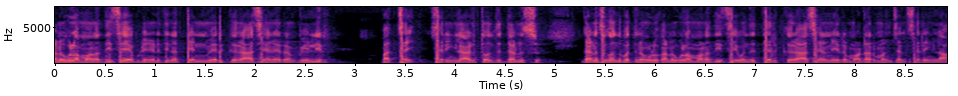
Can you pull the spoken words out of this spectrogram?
அனுகூலமான திசை அப்படின்னு எடுத்திங்கன்னா தென்மேற்கு ராசியா நிறம் வெளிர் பச்சை. சரிங்களா? அடுத்து வந்து தனுசு. தனுசுக்கு வந்து பார்த்தீங்கன்னா உங்களுக்கு அனுகூலமான திசை வந்து தெற்கு ராசியான நிறம் அடர் மஞ்சள் சரிங்களா?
